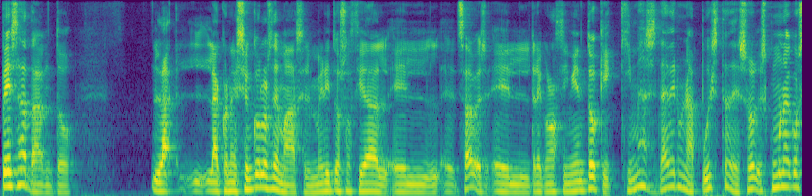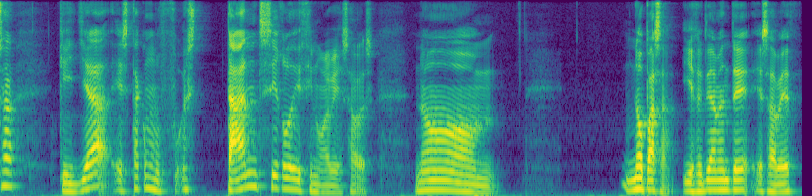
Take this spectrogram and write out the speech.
pesa tanto la, conexión con los demás, el mérito social, el, ¿sabes? El reconocimiento que, ¿qué más da ver una puesta de sol? Es como una cosa que ya está como, es tan siglo XIX, ¿sabes? No, no pasa. Y efectivamente, esa vez,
